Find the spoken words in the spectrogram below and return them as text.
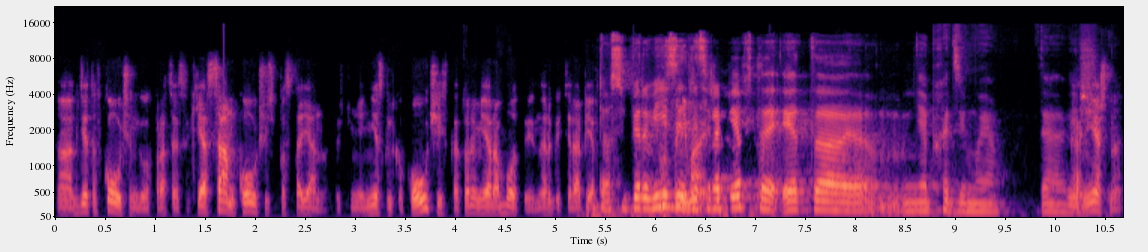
А, где-то в коучинговых процессах. Я сам коучусь постоянно. То есть у меня несколько коучей, с которыми я работаю, энерготерапевт. Да, супервизия для терапевта – это необходимые да, вещи. Конечно.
